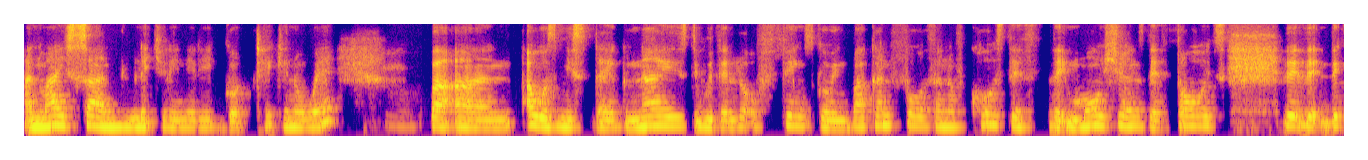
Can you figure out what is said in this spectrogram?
And my son literally nearly got taken away. Mm. But um, I was misdiagnosed with a lot of things going back and forth. And of course, the, the emotions, the thoughts, the, the, the,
